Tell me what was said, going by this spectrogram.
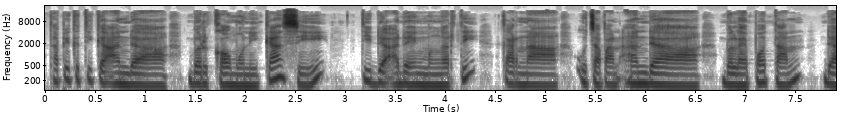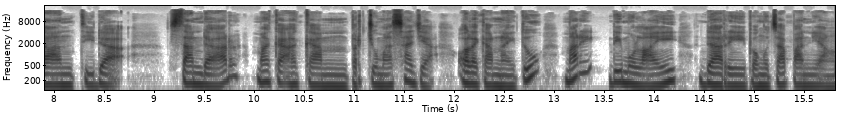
tapi ketika Anda berkomunikasi, tidak ada yang mengerti karena ucapan Anda belepotan dan tidak standar, maka akan percuma saja. Oleh karena itu, mari dimulai dari pengucapan yang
